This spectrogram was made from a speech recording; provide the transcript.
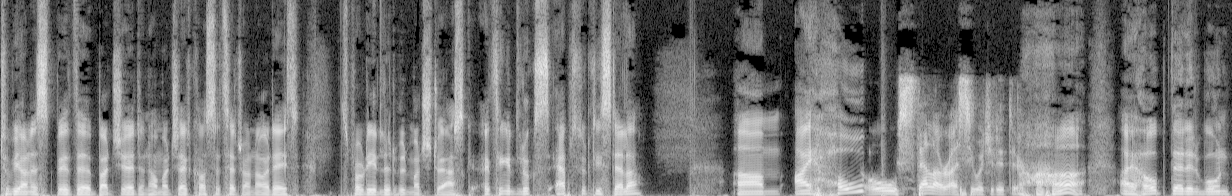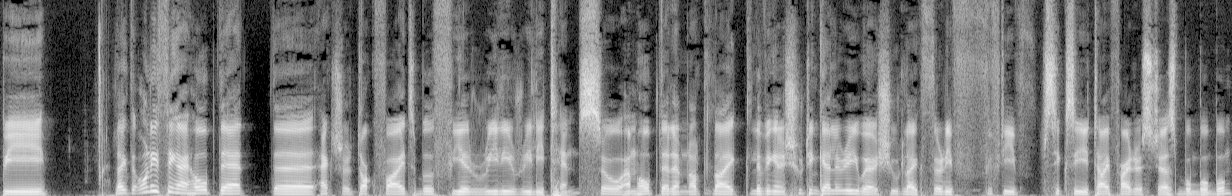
to be honest, with the budget and how much that costs, etc., nowadays, it's probably a little bit much to ask. I think it looks absolutely stellar. Um, I hope. Oh, stellar! I see what you did there. Uh-huh. I hope that it won't be like the only thing I hope that the actual dogfights will feel really, really tense. So I'm hope that I'm not like living in a shooting gallery where I shoot like 30, 50, 60 TIE fighters just boom, boom, boom.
